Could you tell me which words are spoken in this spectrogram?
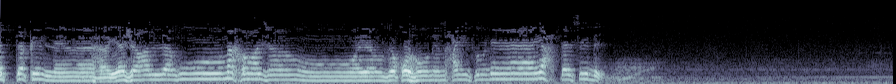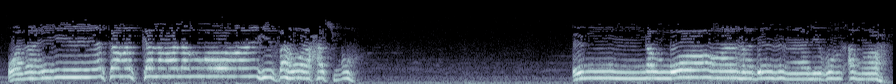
يتق الله يجعل له مخرجا ويرزقه من حيث لا يحتسب. ومن يتوكل على الله فهو حسبه. إن الله بالغ أمره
